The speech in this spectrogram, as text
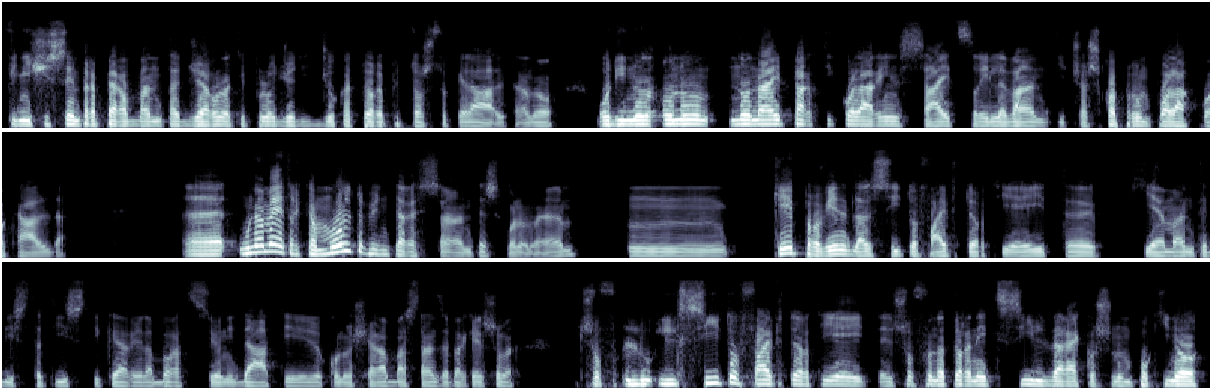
finisci sempre per avvantaggiare una tipologia di giocatore piuttosto che l'altra, no? O, non, o non, non, hai particolari insights rilevanti, cioè scopri un po' l'acqua calda. Eh, una metrica molto più interessante, secondo me, mh, che proviene dal sito 538, chi è amante di statistica, rielaborazioni, dati, lo conoscerà abbastanza perché insomma il, suo, il sito 538 e il suo fondatore Nate Silver, ecco, sono un pochino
